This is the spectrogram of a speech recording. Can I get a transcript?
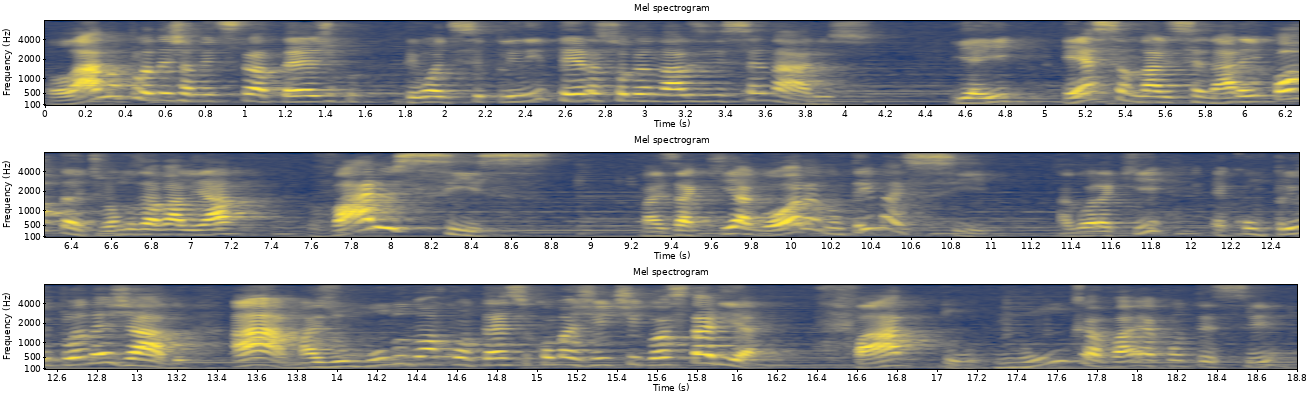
Lá no planejamento estratégico tem uma disciplina inteira sobre análise de cenários. E aí, essa análise de cenário é importante. Vamos avaliar vários SIs. Mas aqui agora não tem mais si. Agora aqui é cumprir o planejado. Ah, mas o mundo não acontece como a gente gostaria. Fato, nunca vai acontecer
